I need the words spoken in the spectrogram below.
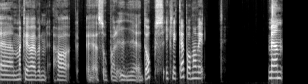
Eh, man kan ju även ha eh, sopar i Docs i ClickUp om man vill. Men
